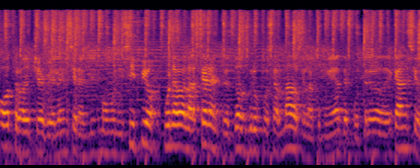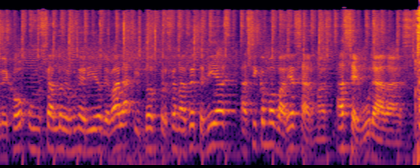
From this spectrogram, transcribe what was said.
otro hecho de violencia en el mismo municipio. Una balacera entre dos grupos armados en la comunidad de Potrero de Cancio dejó un saldo de un herido de bala y dos personas detenidas así como varias armas aseguradas.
